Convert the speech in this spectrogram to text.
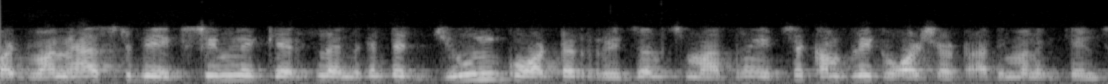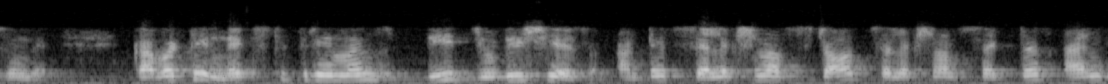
But one has to be extremely careful ఎందుకంటే జూన్ క్వార్టర్ రిజల్ట్స్ మాత్రం ఇట్స్ ఎ కంప్లీట్ వాష్అవుట్ అది మనకు తెలిసిందే. కాబట్టి next three months be judicious అంటే selection of stock selection of sector and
